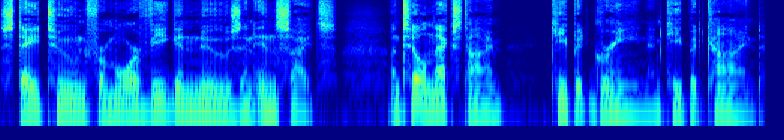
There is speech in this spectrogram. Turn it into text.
Stay tuned for more vegan news and insights. Until next time, keep it green and keep it kind.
